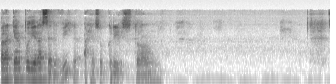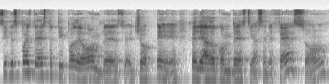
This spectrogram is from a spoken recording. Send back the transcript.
para que él pudiera servir a Jesucristo. Si después de este tipo de hombres yo he peleado con bestias en Efeso,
